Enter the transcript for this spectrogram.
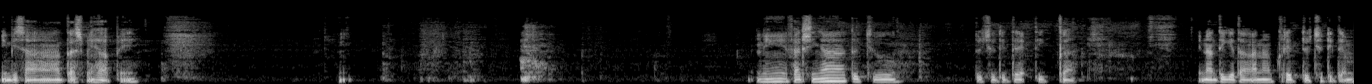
ini bisa tes PHP ini versinya 7 7.3 nanti kita akan upgrade 7.4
